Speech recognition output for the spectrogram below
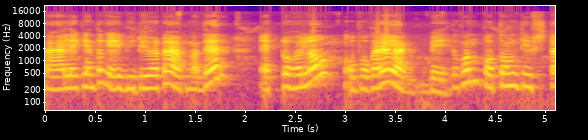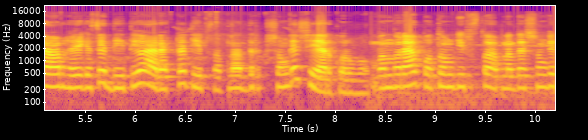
তাহলে কিন্তু এই ভিডিওটা আপনাদের একটু হলেও উপকারে লাগবে। তখন প্রথম টিপসটা আমার হয়ে গেছে। দ্বিতীয় আর একটা টিপস আপনাদের সঙ্গে শেয়ার করব। বন্ধুরা, প্রথম টিপস তো আপনাদের সঙ্গে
